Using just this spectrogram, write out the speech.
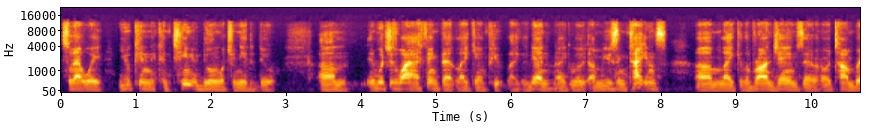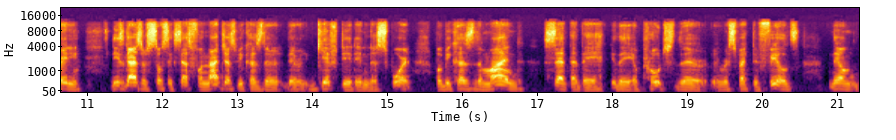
so that way you can continue doing what you need to do. Um, which is why I think that, like, you know, like again, like I'm using Titans, um, like LeBron James or, or Tom Brady. These guys are so successful not just because they're they're gifted in the sport, but because the mindset that they they approach their respective fields they um,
